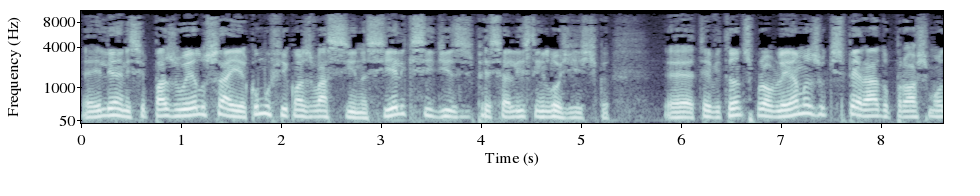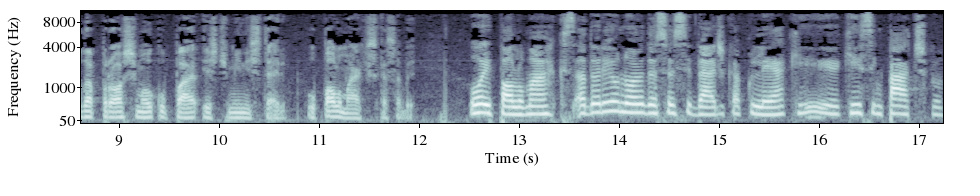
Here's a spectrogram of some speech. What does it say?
é, Eliane, se Pazuello sair, como ficam as vacinas? Se ele que se diz especialista em logística é, teve tantos problemas, o que esperar do próximo ou da próxima ocupar este ministério? O Paulo Marques quer saber. Oi, Paulo Marques. Adorei o nome da sua cidade, Caculé, que, que simpático.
